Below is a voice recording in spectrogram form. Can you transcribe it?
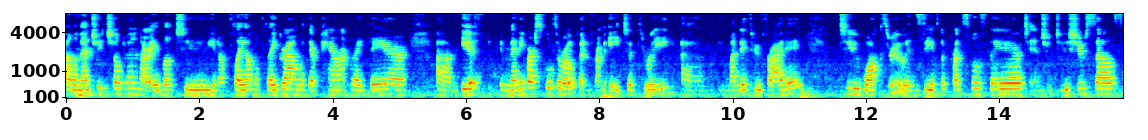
elementary children are able to, you know, play on the playground with their parent right there. Um, if many of our schools are open from 8 to 3, um, Monday through Friday, to walk through and see if the principal's there, to introduce yourselves.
